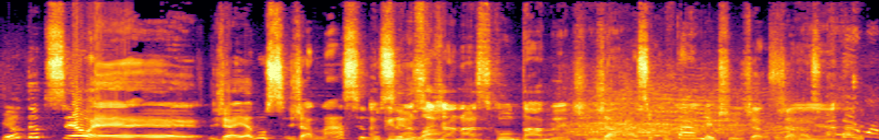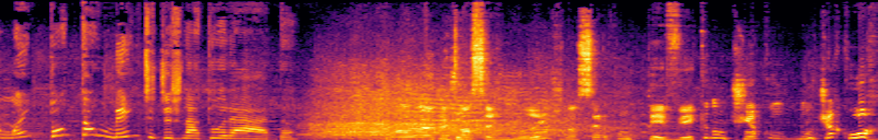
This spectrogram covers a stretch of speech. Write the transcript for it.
meu Deus do céu, é, é- já é no, já nasce no A criança celular. já nasce com tablet. né? Já nasce com tablet, já, já Sim, nasce é. com tablet. Uma mãe totalmente desnaturada. As nossas mães nasceram com TV que não tinha, não tinha cor.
